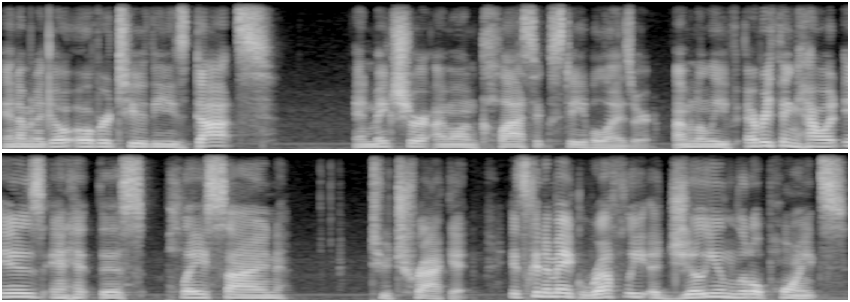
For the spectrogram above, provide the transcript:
and I'm gonna go over to these dots and make sure I'm on classic stabilizer. I'm gonna leave everything how it is and hit this play sign to track it it's gonna make roughly a jillion little points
